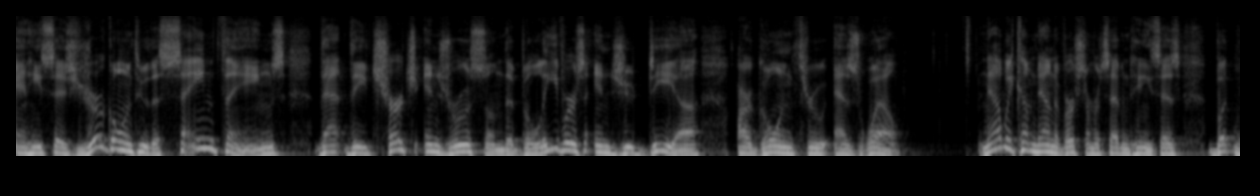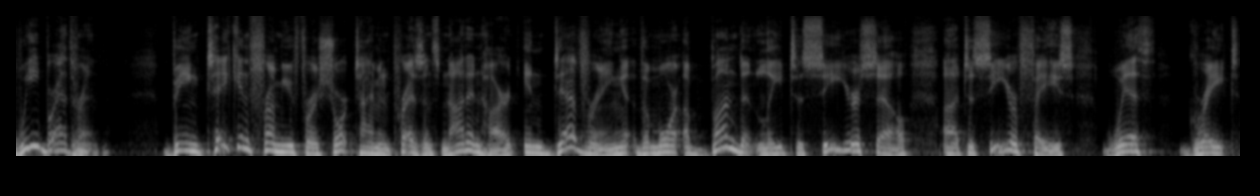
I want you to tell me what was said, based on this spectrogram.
And he says, You're going through the same things that the church in Jerusalem, the believers in Judea, are going through as well. Now we come down to verse number 17. He says, But we, brethren, being taken from you for a short time in presence, not in heart, endeavoring the more abundantly to see yourself, uh, to see your face with great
